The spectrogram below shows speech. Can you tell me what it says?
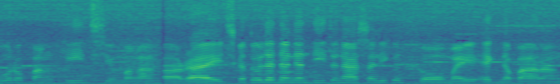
puro pang kids yung mga ah, rides. Katulad na nandito na sa likod ko, may egg na parang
